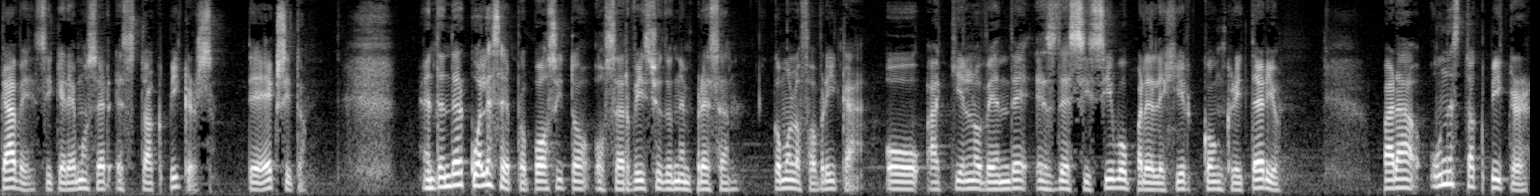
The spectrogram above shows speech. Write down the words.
cabe, si queremos ser stock pickers de éxito. Entender cuál es el propósito o servicio de una empresa, cómo lo fabrica o a quién lo vende es decisivo para elegir con criterio. Para un stock picker,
